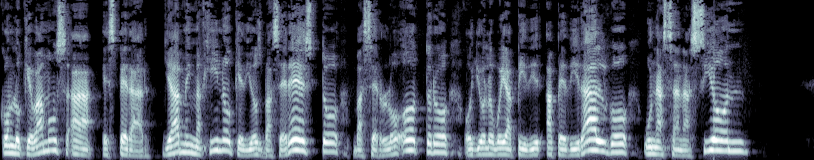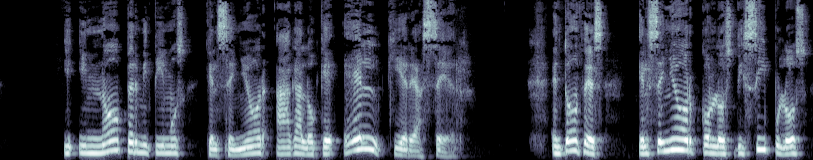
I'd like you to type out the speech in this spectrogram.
con lo que vamos a esperar. Ya me imagino que Dios va a hacer esto, va a hacer lo otro, o yo le voy a pedir, a pedir algo, una sanación. Y, y no permitimos que el Señor haga lo que Él quiere hacer. Entonces, el Señor con los discípulos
